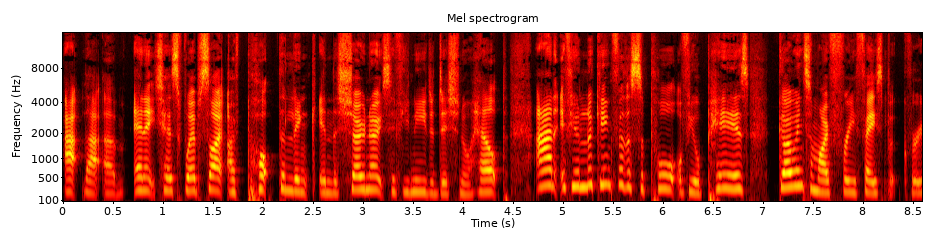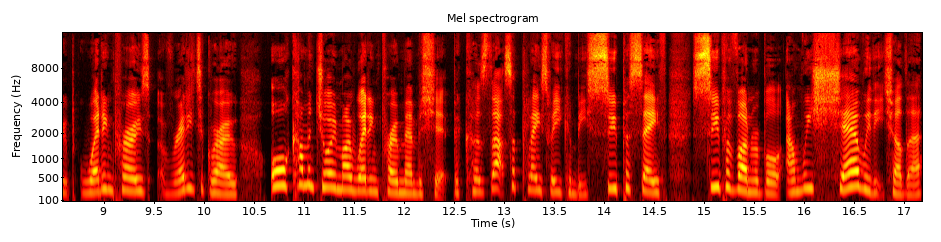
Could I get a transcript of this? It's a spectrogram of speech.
at that um, NHS website. I've popped the link in the show notes if you need additional help. And if you're looking for the support of your peers, go into my free Facebook group, Wedding Pros Ready to Grow, or come and join my Wedding Pro membership because that's a place where you can be super safe, super vulnerable, and we share with each other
